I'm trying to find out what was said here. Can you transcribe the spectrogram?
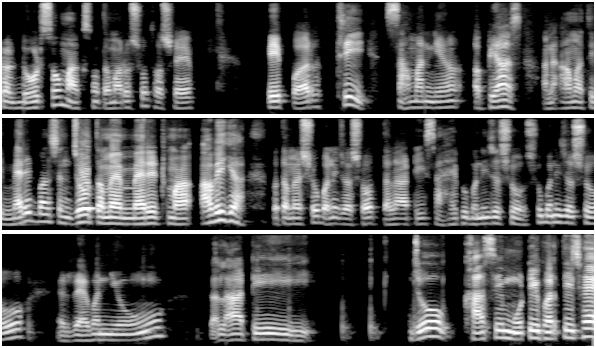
ટોટલ દોઢસો માર્ક્સનું તમારું શું થશે? પેપર થ્રી, સામાન્ય અભ્યાસ. અને આમાંથી મેરિટ બનશે. જો તમે મેરિટમાં આવી ગયા, તો તમે શું બની જશો? તલાટી સાહેબ બની જશો. શું બની જશો? રેવન્યુ તલાટી. જો ખાસી મોટી ભરતી છે,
